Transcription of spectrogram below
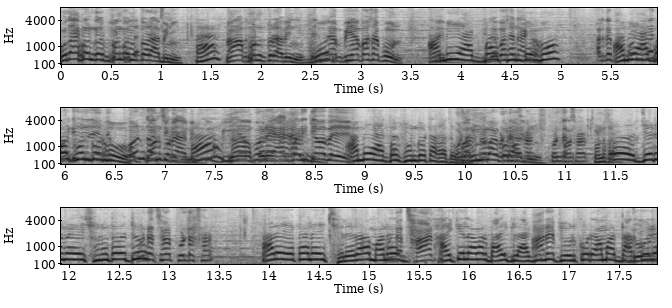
কোথায় ফোন করে ফোন ফোন করাবি নি হ্যাঁ? না ফোন করাবি নি ফোন- বিনা পয়সা ফোন। আমি একবার ফোন। করব? আরে আমি একবার ফোন? করব। ফোন করছিস? হ্যাঁ? না, ফোনে ফোনে একবার দিতে হবে। আমি একবার ফোন করে টাকা দেবো। করে ফোনটা আপনি। ছাড়, ফোনটা ছাড়। ফোনটা শোনো তো একটু। ফোনটা ছাড় ফোনটা ছাড়। আরে এখানে এই ছেলেরা মানে সাইকেলে আমার বাইক লাগিয়ে জোর করে আমার দাঁড় করে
